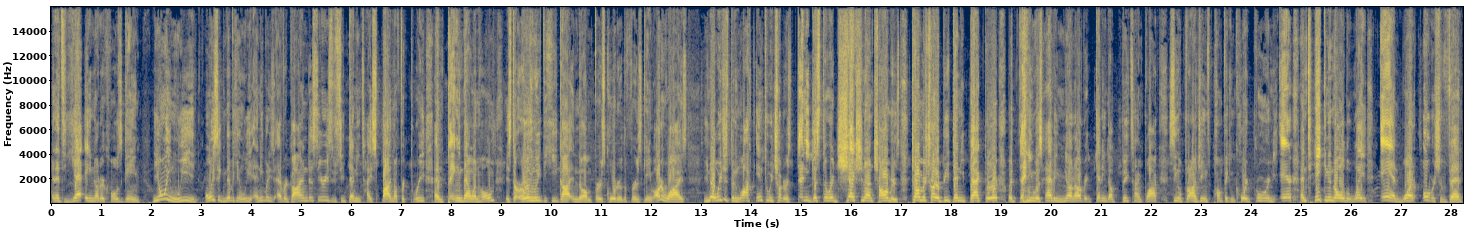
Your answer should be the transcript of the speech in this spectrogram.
and it's yet another close game. The only lead, only significant lead anybody's ever gotten in this series, you see Denny Tice spotting up for three and banging that one home, is the early lead that he got in the um, first quarter of the first game. Otherwise, you know, we just been locked into each other as Denny gets the rejection on Chalmers. Chalmers tried to beat Denny backdoor, but Denny was having none of it, getting the big time block. Seeing LeBron James pump faking Corey Brewer in the air and taking it all the way and one over Shved.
